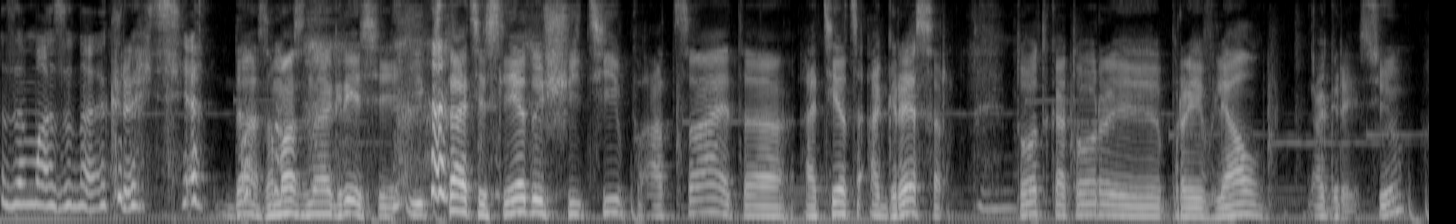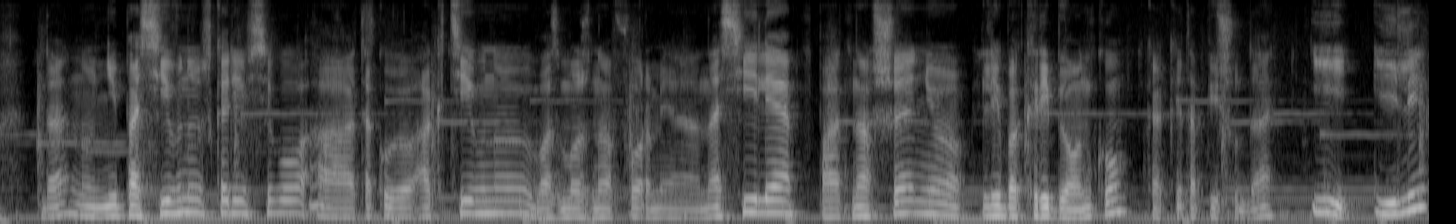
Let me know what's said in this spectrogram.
Замазанная агрессия. Да, замазанная агрессия. И, кстати, следующий тип отца – это отец-агрессор. Тот, который проявлял агрессию, да, ну не пассивную, скорее всего, а такую активную, возможно, в форме насилия по отношению либо к ребенку, как это пишут, да, и или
